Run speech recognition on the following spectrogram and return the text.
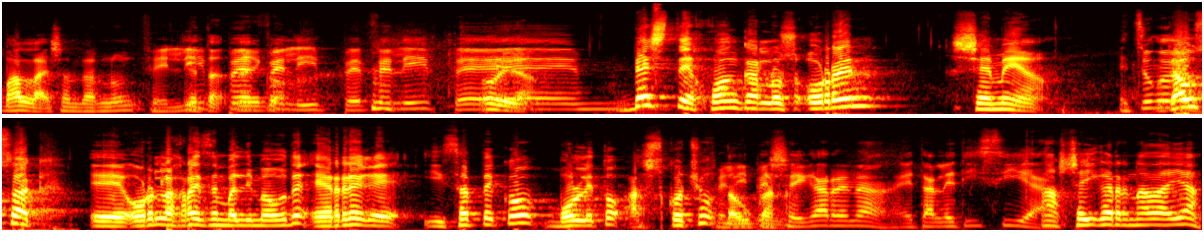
bala esan behar nun. Felipe, eta Felipe, Felipe. Hori da. Beste Juan Carlos horren semea. Entzungo Gauzak eh, horrela jarraitzen baldin badute, errege izateko boleto askotxo Felipe daukana. seigarrena eta Letizia. Ah, seigarrena da ja.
